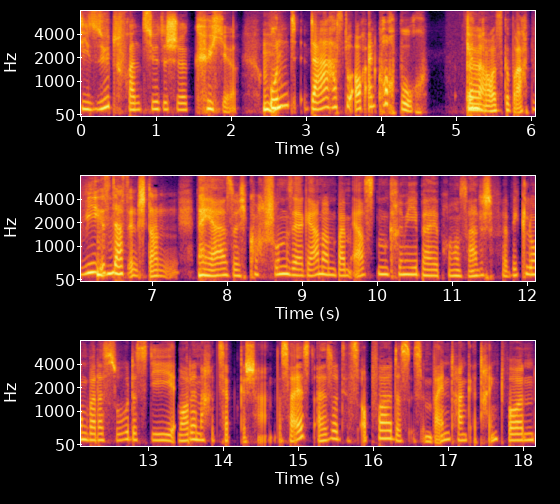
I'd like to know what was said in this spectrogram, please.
die südfranzösische Küche. Mhm. Und da hast du auch ein Kochbuch genau. rausgebracht. Wie mhm. ist das entstanden? Naja, also ich koche schon sehr gerne und beim ersten Krimi bei Provenzalische Verwicklung war das so, dass die Morde nach Rezept geschahen. Das heißt also, das Opfer, das ist im Weintank ertränkt worden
